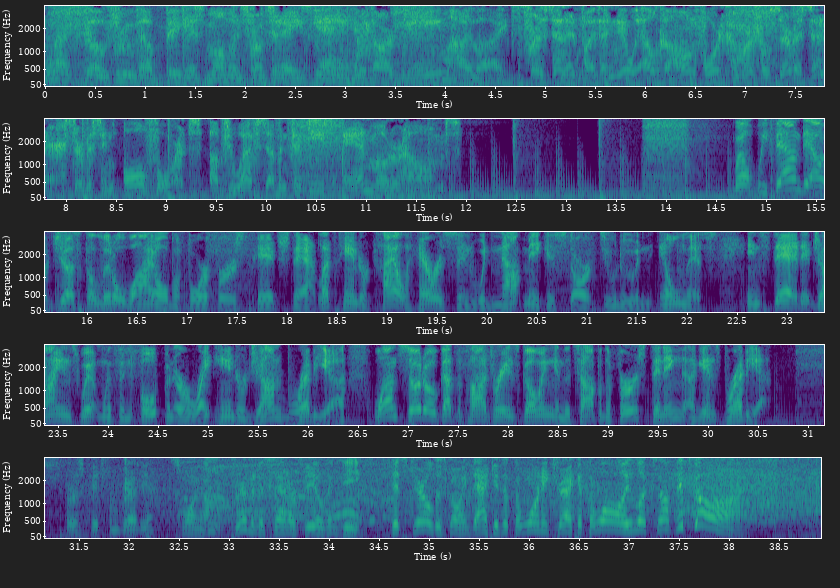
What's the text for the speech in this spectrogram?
Let's go through the biggest moments from today's game with our game highlights. Presented by the new El Cajon Ford Commercial Service Center, servicing all Fords up to F 750s and motorhomes. Well, we found out just a little while before first pitch that left-hander Kyle Harrison would not make his start due to an illness. Instead, Giants went with an opener, right-hander John Brebbia. Juan Soto got the Padres going in the top of the first inning against Brebbia. First pitch from Brebbia. Swung on. Driven to center field and deep. Fitzgerald is going back. He's at the warning track at the wall. He looks up. It's gone.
